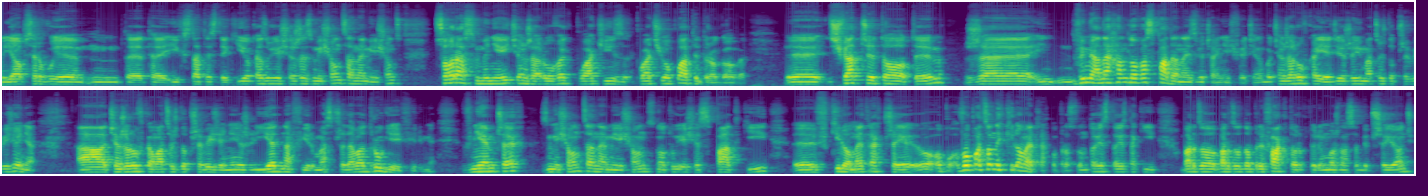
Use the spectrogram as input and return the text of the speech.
Ja obserwuję mm, te, te, ich statystyki i okazuje się, że z miesiąca na miesiąc coraz mniej ciężarówek płaci, płaci opłaty drogowe. Y, świadczy to o tym, że wymiana handlowa spada najzwyczajniej w świecie, no bo ciężarówka jedzie, jeżeli ma coś do przewiezienia, a ciężarówka ma coś do przewiezienia, jeżeli jedna firma sprzedała drugiej firmie. W Niemczech z miesiąca na miesiąc notuje się spadki y, w kilometrach, w opłaconych kilometrach po prostu. No to, jest, to jest taki bardzo, bardzo dobry faktor, który można sobie przyjąć,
